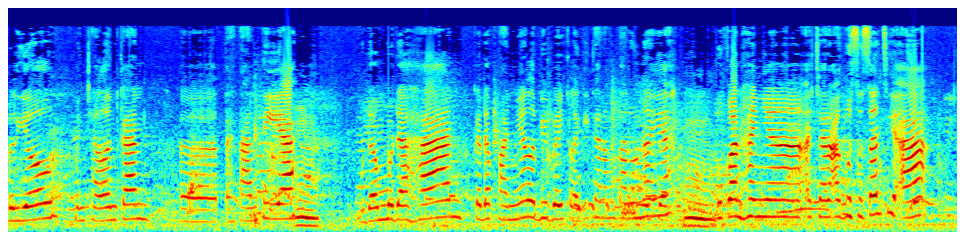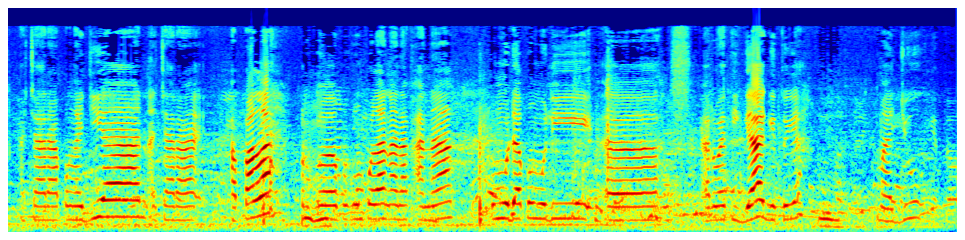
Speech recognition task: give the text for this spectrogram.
beliau mencalonkan uh, Teh Tanti ya. Hmm. Mudah-mudahan ke depannya lebih baik lagi Karang Taruna ya. Hmm. Bukan hanya acara Agustusan sih, A. Acara pengajian, acara apalah per hmm. perkumpulan anak-anak, pemuda-pemudi uh, RW 3 gitu ya. Hmm. Maju gitu.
